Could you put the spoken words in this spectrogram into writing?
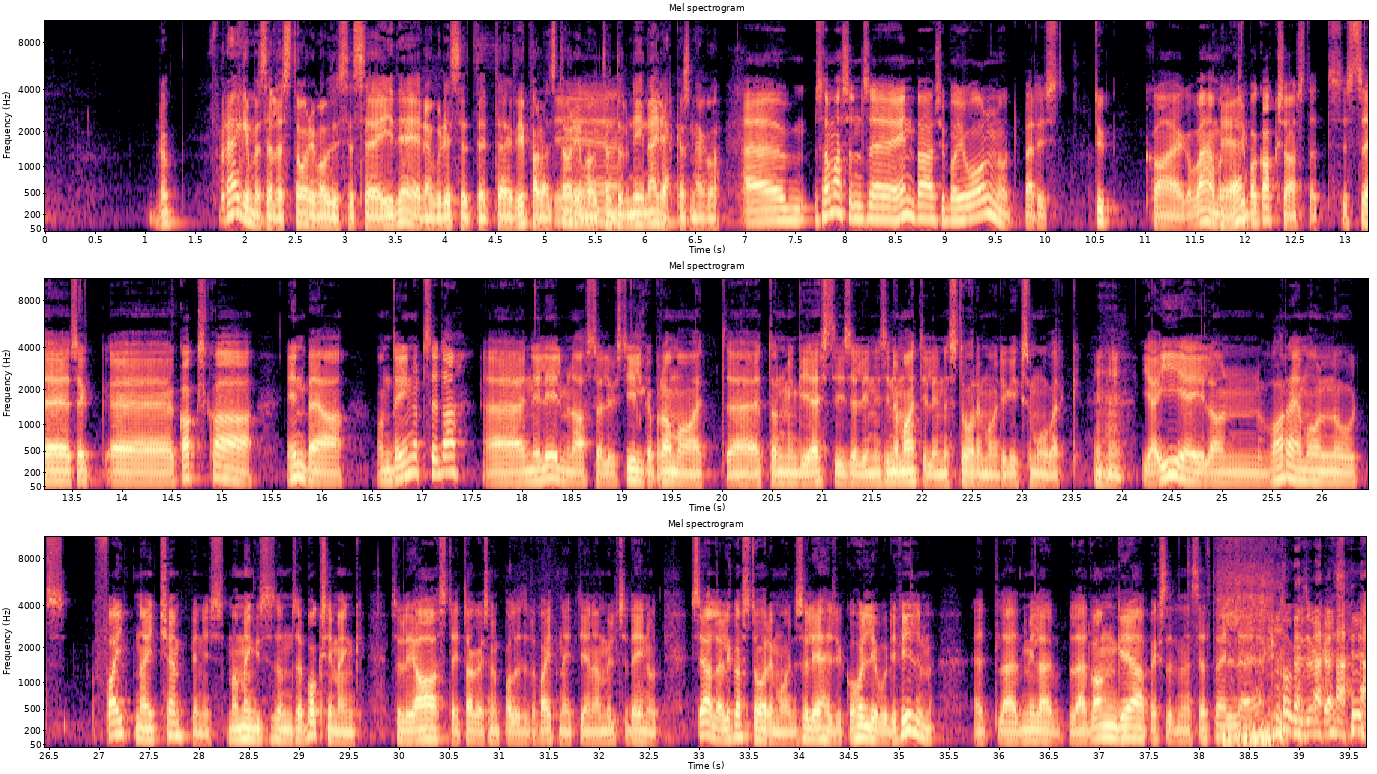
no räägime sellest story mode'ist, sest see idee nagu lihtsalt, et FIFA-l on story yeah. mode, tundub nii naljakas nagu ähm,. Samas on see NBA-s juba ju olnud päris tükk aega, vähemalt yeah. juba kaks aastat, sest see, see äh, 2K NBA on teinud seda, äh, neil eelmine aasta oli vist ilge promo, et, äh, et on mingi hästi selline cinemaatiline story mode ja kõik see muu värk mm. -hmm. ja EA-l on varem olnud Fight Night Championis, ma mängisin, see on see poksimäng, see oli aastaid tagasi, nad pole seda Fight Nighti enam üldse teinud. seal oli ka story mode, see oli jah, niisugune Hollywoodi film et lähed, millal lähed vangi ja pekstad ennast sealt välja ja kogu sihuke asi.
